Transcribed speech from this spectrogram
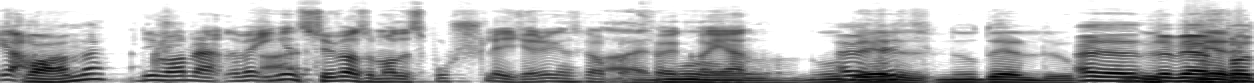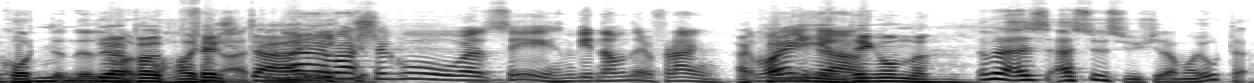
Var han det? de var det. Det var ingen SUV-er som hadde sportslige kjøreegenskaper før Cayenne. nå, deler, nå deler du Nei, ut det- er mer på kort enn det du har på meg. Nei, vær så god, si. Vi nevner i fleng. Jeg Det var kan ingenting om det. Ja, men jeg, jeg syns jo ikke de har gjort det.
